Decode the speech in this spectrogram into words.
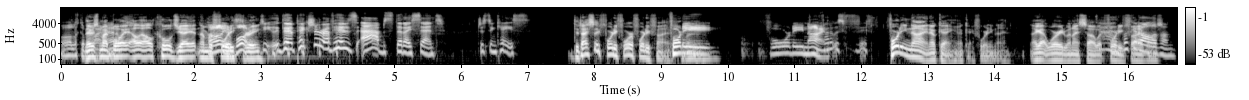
Oh, look at There's my Bryan boy Adams. LL Cool J at number Oh, your boy. 43. You- The picture of his abs that I sent, just in case. Did I say 44 or 45? 40, I 49. thought it was 50. 49. Okay, okay, 49. I got worried when I saw what God, 45 look at all was. of them.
